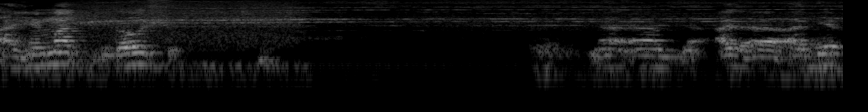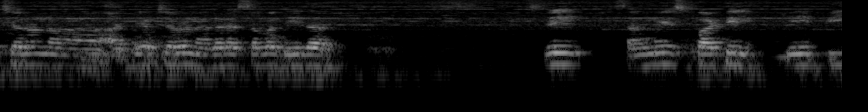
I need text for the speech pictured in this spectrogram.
ಅಹಮದ್ ಗೌಶ್ ನ- ಅ- ಅ- ಅಧ್ಯಕ್ಷರು ನ- ಅಧ್ಯಕ್ಷರು ನಗರಸಭಾ Bidar Shri Sangamesh Patil K P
